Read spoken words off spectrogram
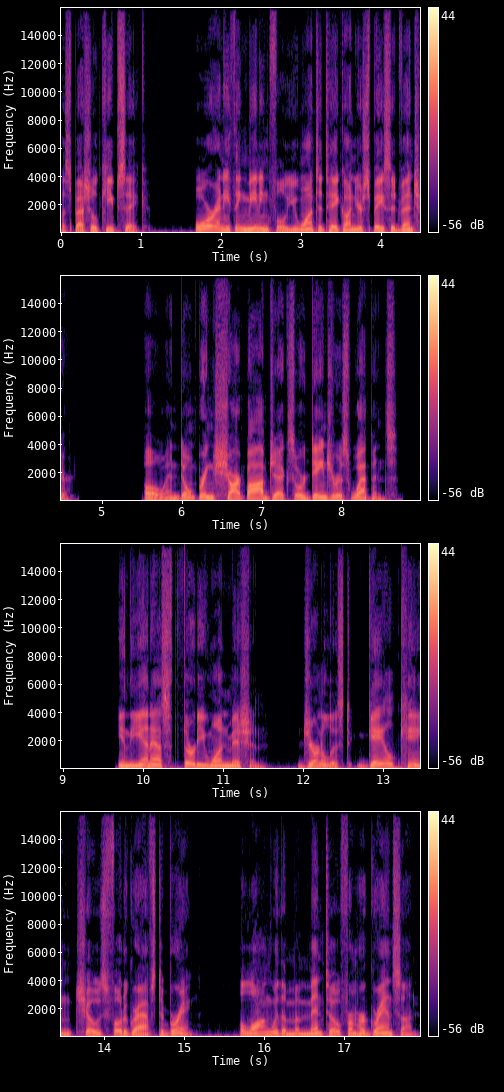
a special keepsake, or anything meaningful you want to take on your space adventure. Oh, and don't bring sharp objects or dangerous weapons. In the NS 31 mission, journalist Gayle King chose photographs to bring, along with a memento from her grandson,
